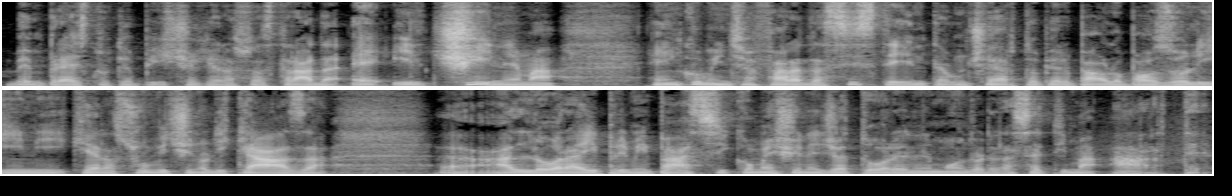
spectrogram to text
ben presto capisce che la sua strada è il cinema e incomincia a fare da assistente a un certo Pierpaolo Pasolini, che era suo vicino di casa, eh, allora i primi passi come sceneggiatore nel mondo della settima arte.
